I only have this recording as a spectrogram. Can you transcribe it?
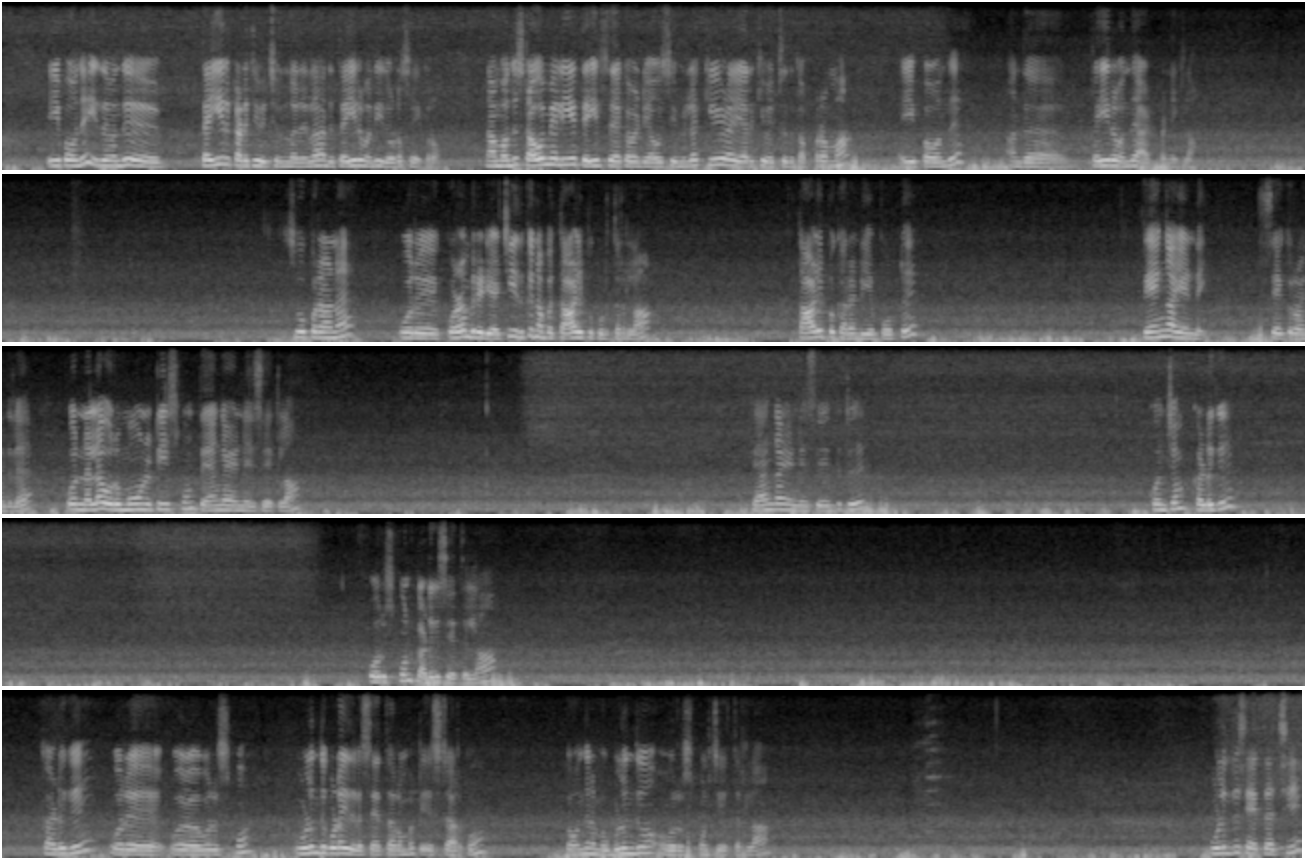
இப்போ வந்து இது வந்து தயிர் கடைச்சி வச்சுருந்தோம் இல்லைங்களா? அந்த தயிர் வந்து இதோட சேர்க்குறோம். நம்ம வந்து ஸ்டவ் மேலேயே தயிர் சேர்க்க வேண்டிய அவசியம் இல்லை. கீழே இறக்கி வச்சதுக்கப்புறமா இப்போ வந்து அந்த தயிரை வந்து ஆட் பண்ணிக்கலாம். சூப்பரான ஒரு குழம்பு ரெடி ஆச்சு. இதுக்கு நம்ம தாளிப்பு கொடுத்துடலாம். தாளிப்பு கரண்டியை போட்டு தேங்காய் எண்ணெய் சேர்க்குறோம் இதில். ஒரு நல்லா ஒரு மூணு டீஸ்பூன் தேங்காய் எண்ணெய் சேர்க்கலாம். தேங்காய் எண்ணெய் சேர்த்துட்டு கொஞ்சம் கடுகு ஒரு ஸ்பூன் கடுகு சேர்த்துடலாம். கடுகு ஒரு ஒரு- ஸ்பூன். உளுந்து கூட இதில் சேர்த்தா ரொம்ப டேஸ்ட்டாக இருக்கும். இப்போ வந்து நம்ம உளுந்தும் ஒரு ஸ்பூன் சேர்த்துடலாம். உளுந்து சேர்த்தாச்சு.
